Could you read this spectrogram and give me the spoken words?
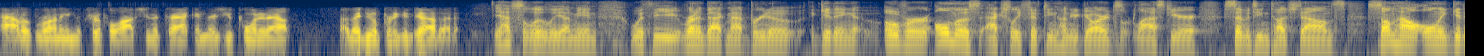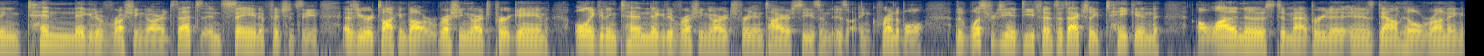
out of running the triple option attack, and as you pointed out, uh, they do a pretty good job at it. Yeah, absolutely. I mean, with the running back Matt Breida getting over almost actually 1,500 yards last year, 17 touchdowns, somehow only getting 10 negative rushing yards. That's insane efficiency. As you were talking about rushing yards per game, only getting 10 negative rushing yards for the entire season is incredible. The West Virginia defense has actually taken a lot of notice to Matt Breida in his downhill running.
